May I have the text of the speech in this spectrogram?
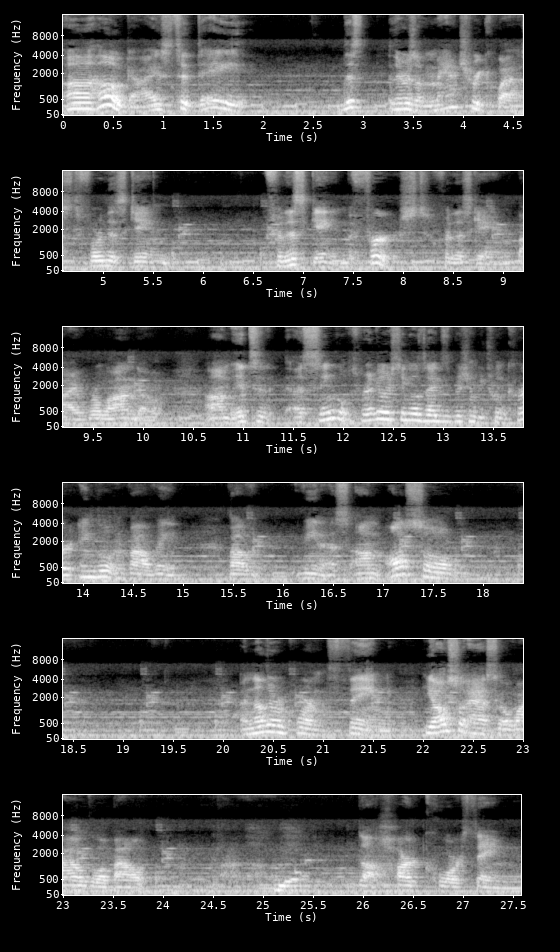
Uh, hello guys. Today, this there was a match request for this game. For this game, the first for this game by Rolando. Um, it's a, a single, regular singles exhibition between Kurt Angle and Val, Ven- Val Venis. Um, also, another important thing, he also asked a while ago about uh, the hardcore thing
